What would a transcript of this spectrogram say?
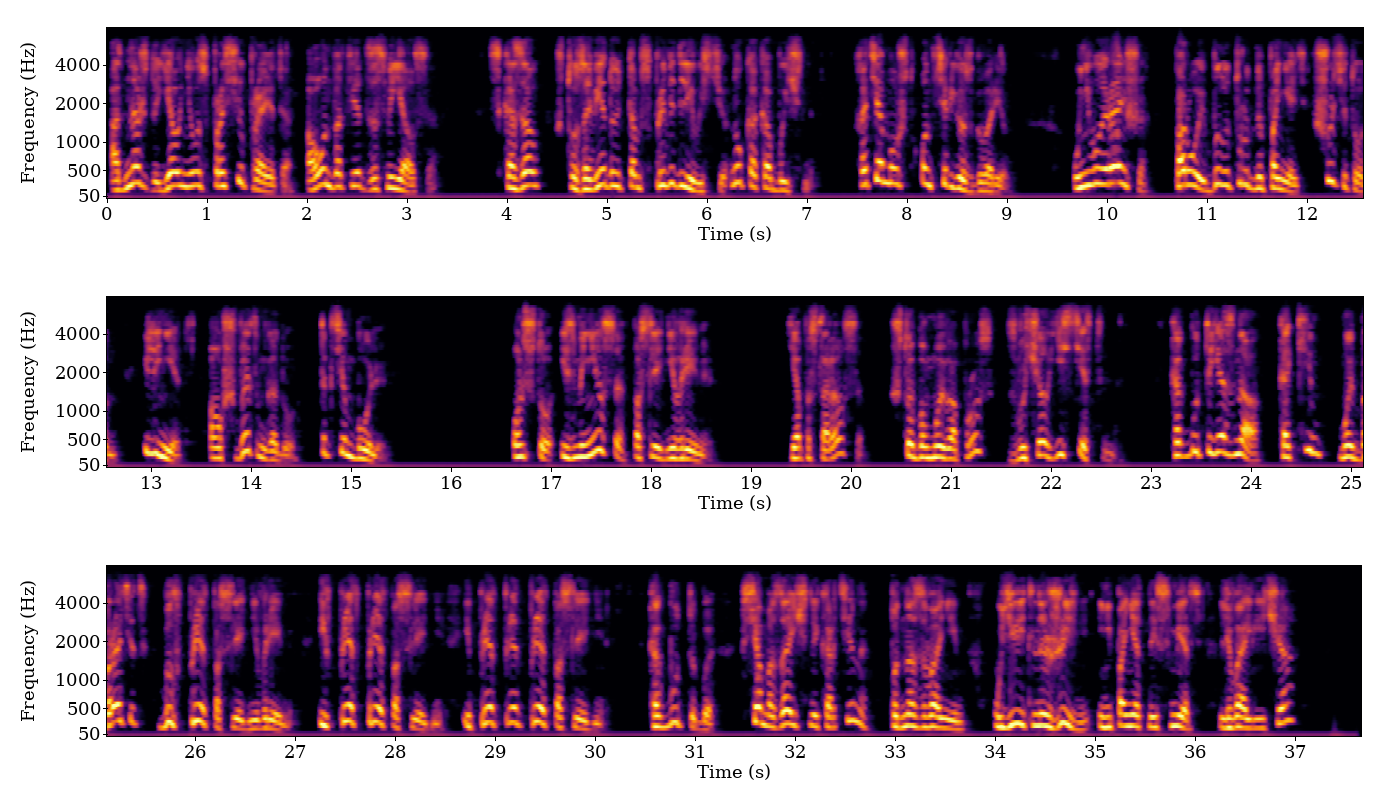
Однажды я у него спросил про это, а он в ответ засмеялся. Сказал, что заведует там справедливостью, ну, как обычно. Хотя, может, он всерьез говорил. У него и раньше порой было трудно понять, шутит он или нет, а уж в этом году так тем более. Он что, изменился в последнее время? Я постарался, чтобы мой вопрос звучал естественно, как будто я знал, каким мой братец был в предпоследнее время, и в предпредпоследнее, и предпредпредпоследнее, как будто бы вся мозаичная картина под названием Удивительная жизнь и непонятная смерть Льва Ильича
